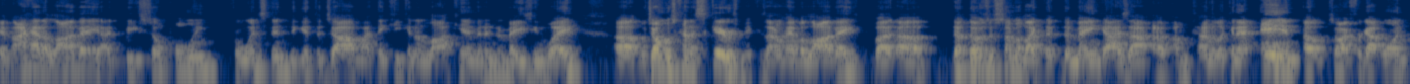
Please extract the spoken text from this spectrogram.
if I had Olave, I'd be so pulling for Winston to get the job. I think he can unlock him in an amazing way, uh, which almost kind of scares me because I don't have Olave. But uh, th- those are some of like the, the main guys I, am kind of looking at. And oh, so I forgot one.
